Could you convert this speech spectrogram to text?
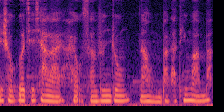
这首歌接下来还有三分钟，那我们把它听完吧。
